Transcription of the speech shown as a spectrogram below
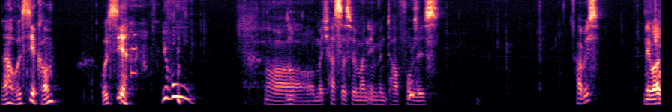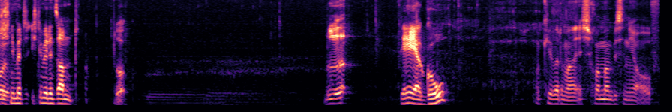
Na, hol's dir, komm. Hol's dir. Juhu! Oh, ich hasse das, wenn mein Inventar voll ist. Hab ich's? Nee, warte, Toll. ich nehme ich nehme den Sand. So. Bleh. Der go. Okay, warte mal, ich räume mal ein bisschen hier auf.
